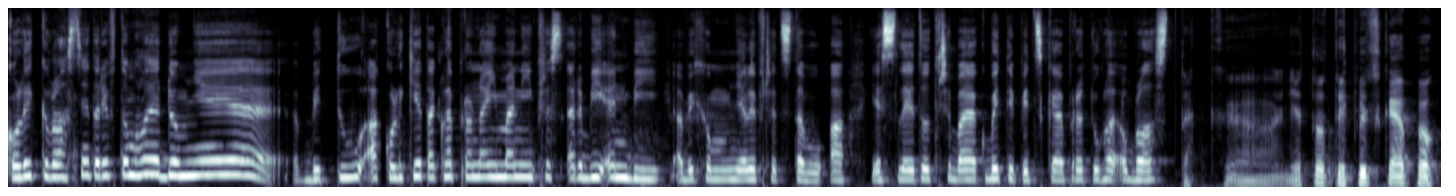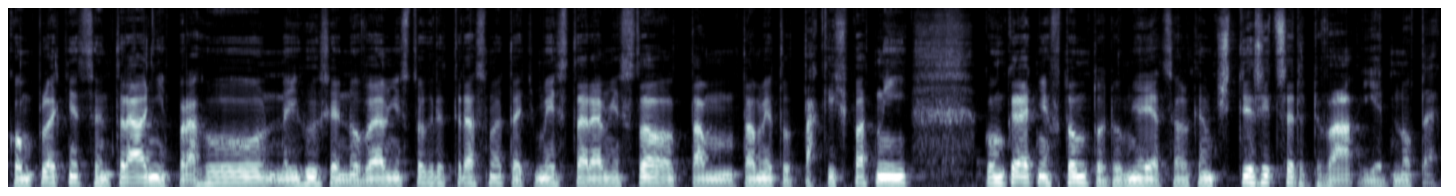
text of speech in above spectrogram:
Kolik vlastně tady v tomhle domě je bytů a kolik je takhle pronajímaný přes Airbnb, abychom měli představu? A jestli je to třeba jakoby typické pro tuhle oblast? Tak eh, je to typické pro kompletně centrální Prahu, nejhůře nové město, kde teda jsme teď my, staré město, tam, tam je to taky špatný. Konkrétně v tomto domě je celkem 42 jednotek.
